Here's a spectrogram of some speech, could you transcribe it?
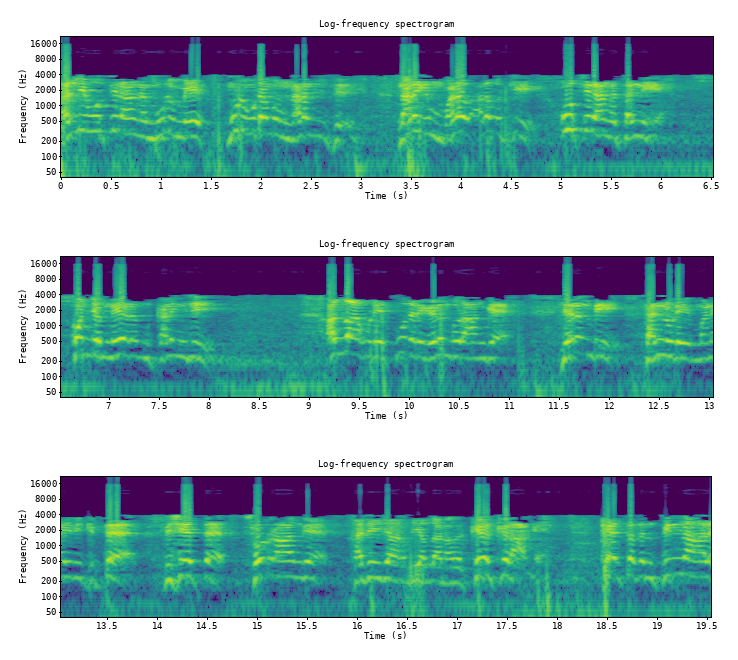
தள்ளி ஊத்தினாங்க முழு மே முழு உடம்பும் நடந்துச்சு நடையும் அளவுக்கு ஊற்றினாங்க தண்ணிய. கொஞ்சம் நேரம் கழிஞ்சு அல்லாவுடைய தூதரை எழும்புறாங்க. எழும்பி தன்னுடைய மனைவி கிட்ட விஷயத்த சொல்றாங்க. கதீஜா ரபி அல்லா கேட்கிறாங்க. கேட்டதன் பின்னால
